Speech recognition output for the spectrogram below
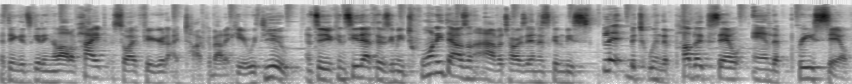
I think it's getting a lot of hype, so I figured I'd talk about it here with you. And so you can see that there's gonna be 20,000 avatars and it's gonna be split between the public sale and the pre-sale,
